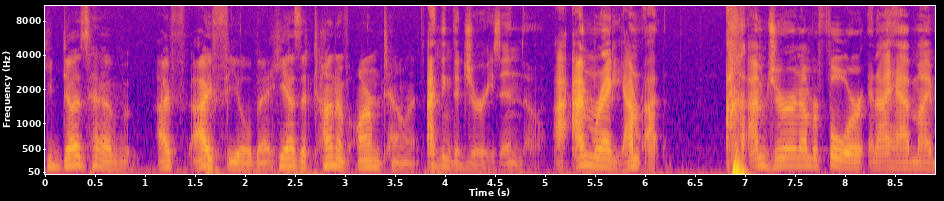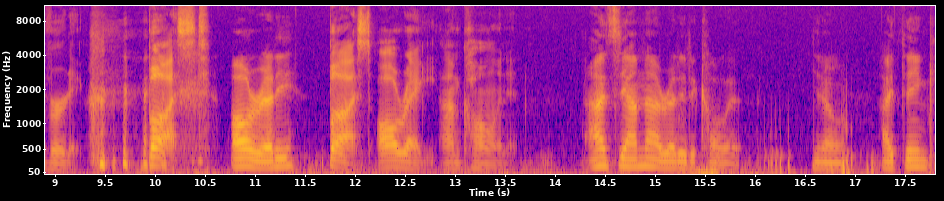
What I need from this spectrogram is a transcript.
he does have. I, I feel that he has a ton of arm talent. I think the jury's in though. I, I'm ready. I'm I, I'm juror number four, and I have my verdict. Bust, Already, bust already. I'm calling it. honestly, I'm not ready to call it. You know, I think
